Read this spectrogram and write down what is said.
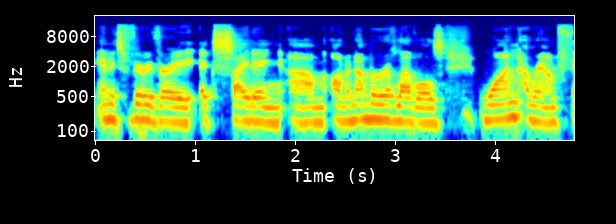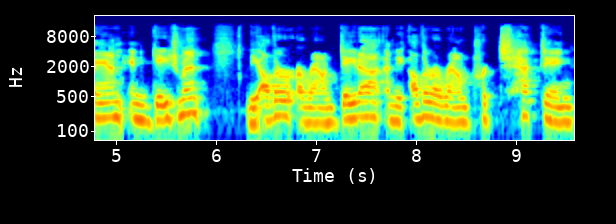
and it's very, very exciting um, on a number of levels. One around fan engagement, the other around data, and the other around protecting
